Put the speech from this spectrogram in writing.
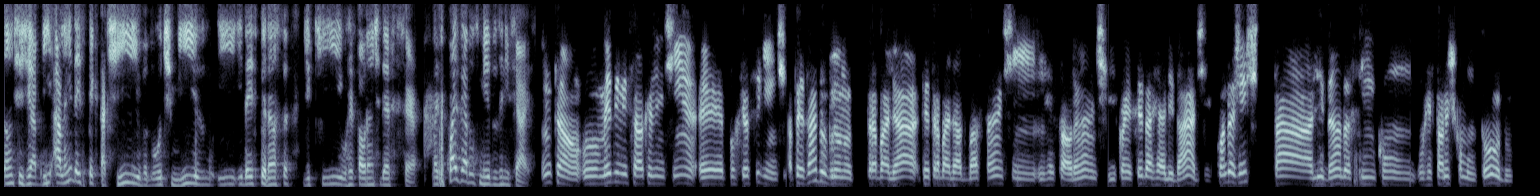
antes de abrir, além da expectativa, do otimismo e, e, da esperança de que o restaurante desse certo? Mas quais eram os medos iniciais? Então, o medo inicial que a gente tinha é porque é o seguinte, apesar do Bruno trabalhar, ter trabalhado bastante em, em restaurante e conhecer da realidade, quando a gente está lidando assim com o restaurante como um todo,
